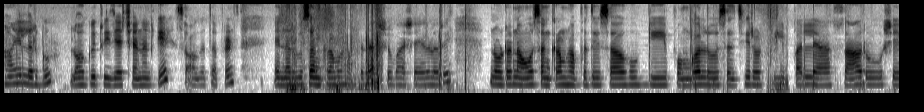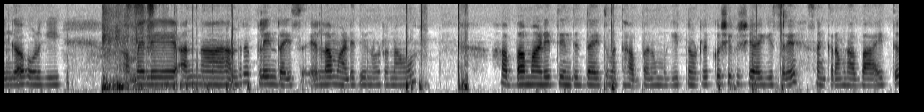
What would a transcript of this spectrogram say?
ಹಾಯ್ ಎಲ್ಲರಿಗೂ ಲಾಗ್ ವಿತ್ ವಿಜಯ ಚಾನಲ್ಗೆ ಸ್ವಾಗತ ಫ್ರೆಂಡ್ಸ್ ಎಲ್ಲರಿಗೂ ಸಂಕ್ರಮಣ ಹಬ್ಬದ ಶುಭಾಶಯಗಳು ರೀ. ನೋಡ್ರಿ, ನಾವು ಸಂಕ್ರಮಣ ಹಬ್ಬದ ದಿವಸ ಹುಗ್ಗಿ, ಪೊಂಗಲು, ಸಜ್ಜಿ ರೊಟ್ಟಿ, ಪಲ್ಯ, ಸಾರು, ಶೇಂಗಾ, ಹೋಳ್ಗೆ, ಆಮೇಲೆ ಅನ್ನ ಅಂದರೆ ಪ್ಲೇನ್ ರೈಸ್ ಎಲ್ಲ ಮಾಡಿದ್ವಿ ನೋಡ್ರಿ ನಾವು. ಹಬ್ಬ ಮಾಡಿ ತಿಂದಿದ್ದಾಯಿತು ಮತ್ತು ಹಬ್ಬನೂ ಮುಗೀತು ನೋಡ್ರಿ. ಖುಷಿ ಖುಷಿಯಾಗಿ ಸರಿ ಸಂಕ್ರಮಣ ಹಬ್ಬ ಆಯಿತು.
